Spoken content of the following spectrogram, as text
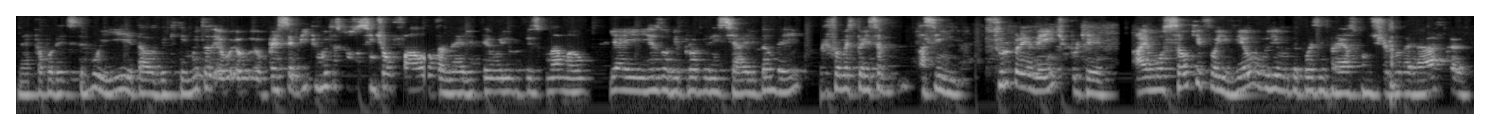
né, para poder distribuir e tal. Eu vi que tem muita, eu, eu, eu, percebi que muitas pessoas sentiam falta, né, de ter o livro físico na mão e aí resolvi providenciar ele também, que foi uma experiência assim surpreendente porque a emoção que foi ver o livro depois impresso quando chegou da gráfica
